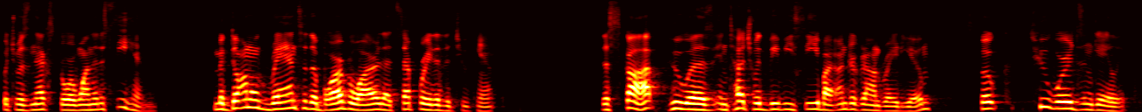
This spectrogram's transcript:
which was next door, wanted to see him. McDonald ran to the barbed wire that separated the two camps. The Scot, who was in touch with BBC by underground radio, spoke two words in Gaelic,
